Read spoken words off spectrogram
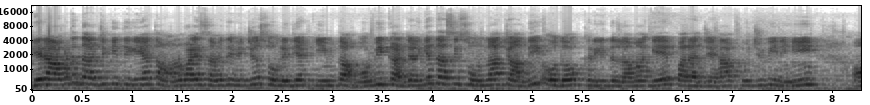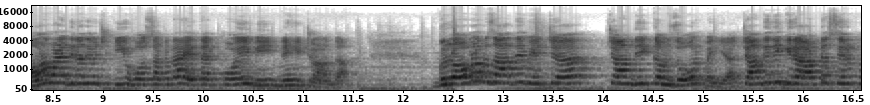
ਗਿਰਾਵਟ ਦਰਜ ਕੀਤੀ ਗਈ ਹੈ ਤਾਂ ਆਉਣ ਵਾਲੇ ਸਮੇਂ ਦੇ ਵਿੱਚ ਸੋਨੇ ਦੀਆਂ ਕੀਮਤਾਂ ਹੋਰ ਵੀ ਘਟ ਜਾਣਗੀਆਂ ਤਾਂ ਅਸੀਂ ਸੋਨਾ, ਚਾਂਦੀ ਉਦੋਂ ਖਰੀਦ ਲਵਾਂਗੇ, ਪਰ ਅਜਿਹਾ ਕੁਝ ਵੀ ਨਹੀਂ। ਆਉਣ ਵਾਲੇ ਦਿਨਾਂ ਦੇ ਵਿੱਚ ਕੀ ਹੋ ਸਕਦਾ ਇਹ ਤਾਂ ਕੋਈ ਵੀ ਨਹੀਂ ਜਾਣਦਾ। ਗਲੋਬਲ ਬਾਜ਼ਾਰ ਦੇ ਵਿੱਚ ਚਾਂਦੀ ਕਮਜ਼ੋਰ ਪਈ ਆ ਚਾਂਦੀ ਦੀ ਗਿਰਾਵਟ ਸਿਰਫ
